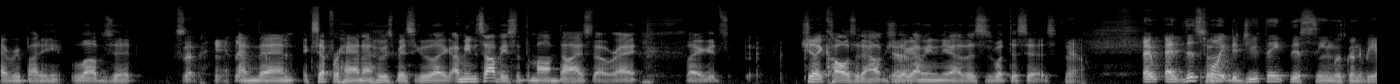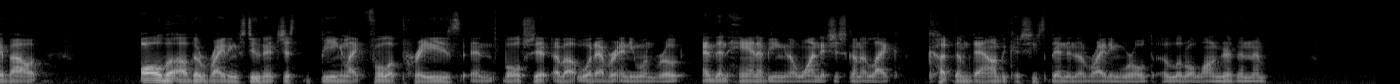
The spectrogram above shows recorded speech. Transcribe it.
Everybody loves it, Except Hannah. and then except for Hannah, who's basically like, I mean, it's obvious that the mom dies, though, right? Like it's, she like calls it out, and she's Yeah. like, I mean, yeah, this is what this is. Yeah. And at this So- point, did you think this scene was going to be about all the other writing students just being like full of praise and bullshit about whatever anyone wrote, and then Hannah being the one that's just going to like cut them down because she's been in the writing world a little longer than them?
